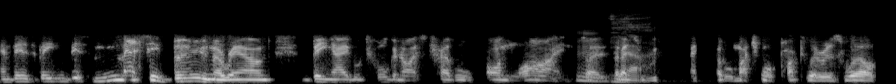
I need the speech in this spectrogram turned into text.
and there's been this massive boom around being able to organise travel online. So, so that's really made travel much more popular as well.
